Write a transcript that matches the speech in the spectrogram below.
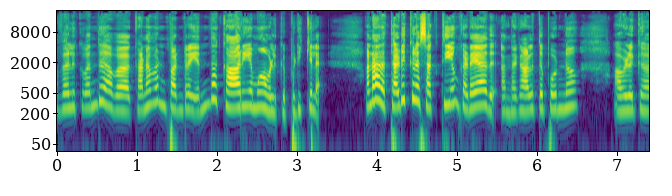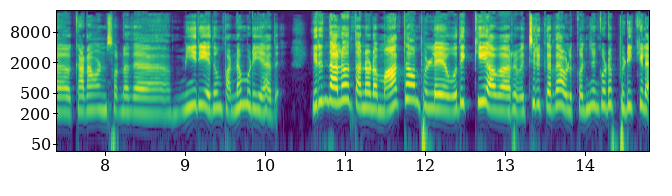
அவளுக்கு வந்து அவள் கணவன் பண்ணுற எந்த காரியமும் அவளுக்கு பிடிக்கல. ஆனால் அதை தடுக்கிற சக்தியும் கிடையாது. அந்த காலத்து பொண்ணும் அவளுக்கு கணவன் சொன்னதை மீறி எதுவும் பண்ண முடியாது. இருந்தாலும் தன்னோட மாத்தாம் பிள்ளையை ஒதுக்கி அவர் வச்சுருக்கிறத அவளுக்கு கொஞ்சம் கூட பிடிக்கல.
